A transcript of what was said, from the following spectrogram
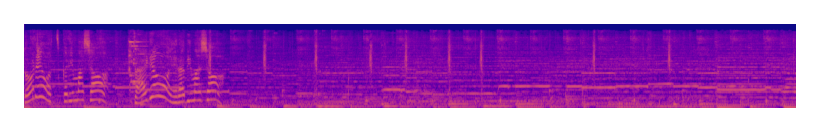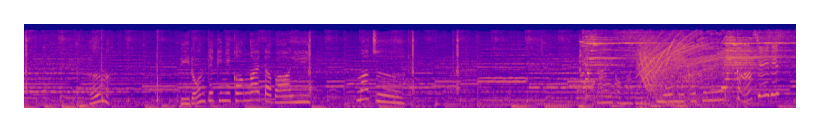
どれを作りましょう？材料を選びましょう。ふむ理論的に考えた場合まず最後まで気を抜かずに。完成です。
